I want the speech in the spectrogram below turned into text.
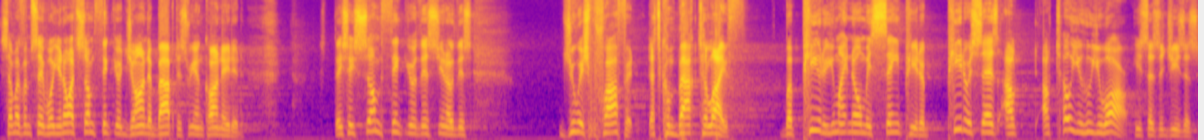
Some of them say, well, you know what? Some think you're John the Baptist reincarnated. They say some think you're this, you know, this Jewish prophet that's come back to life. But Peter, you might know him as Saint Peter. Peter says, I'll I'll tell you who you are, he says to Jesus.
